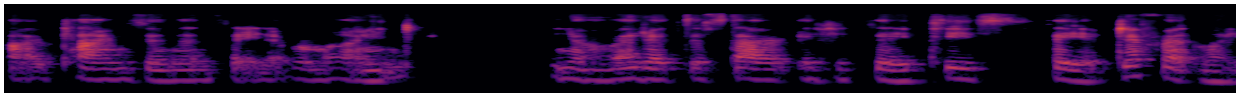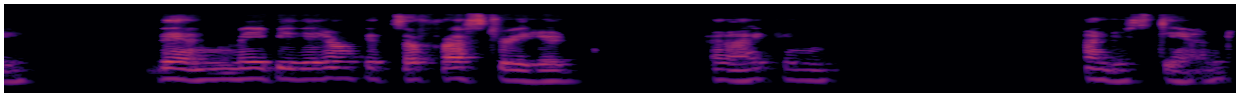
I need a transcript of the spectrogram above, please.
five times and then say, never mind. You know, right at the start, if you say, please say it differently, then maybe they don't get so frustrated and I can understand.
